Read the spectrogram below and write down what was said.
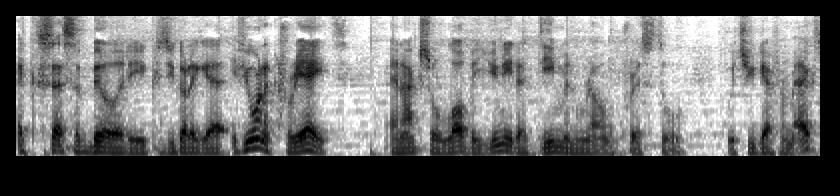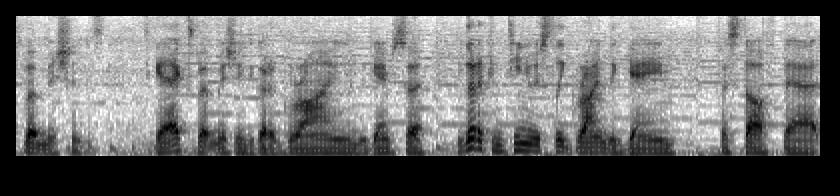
accessibility because you got to get if you want to create an actual lobby you need a demon realm crystal which you get from expert missions. To get expert missions you got to grind the game. So you got to continuously grind the game for stuff that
